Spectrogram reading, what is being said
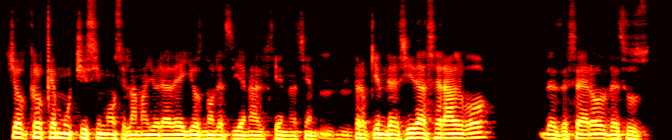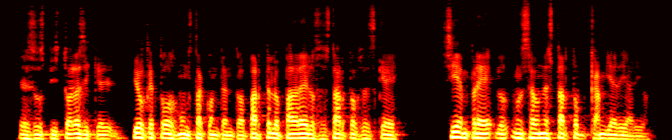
yo creo que muchísimos y la mayoría de ellos no les llena al 100 al 100. Pero quien decide hacer algo desde cero, de sus de sus pistolas y que yo que todo el mundo está contento. Aparte, lo padre de los startups es que siempre, o sea, un startup cambia a diario.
